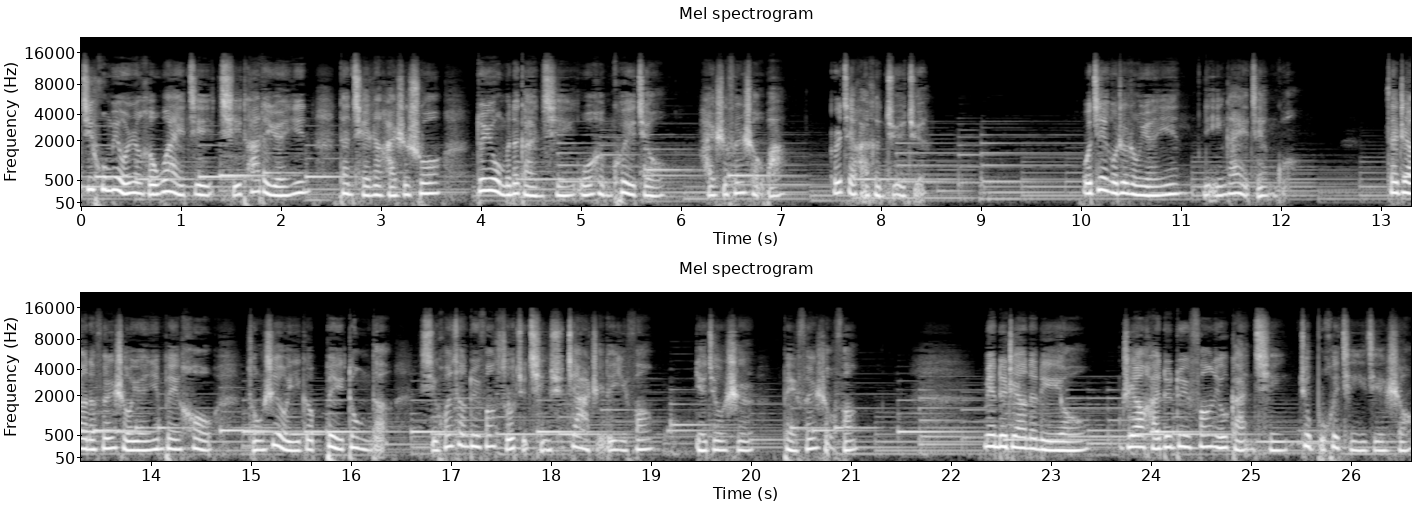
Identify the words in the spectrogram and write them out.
几乎没有任何外界其他的原因，但前任还是说对于我们的感情我很愧疚，还是分手吧，而且还很决绝。我见过这种原因，你应该也见过。在这样的分手原因背后，总是有一个被动的喜欢向对方索取情绪价值的一方，也就是。被分手方面对这样的理由，只要还对对方有感情，就不会轻易接受，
